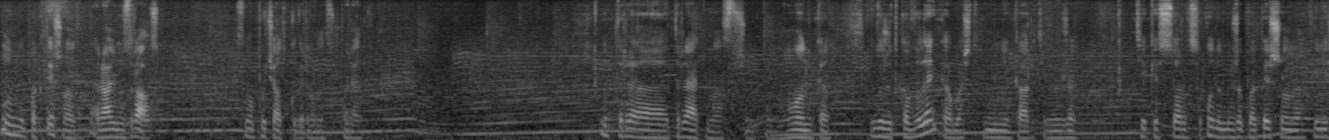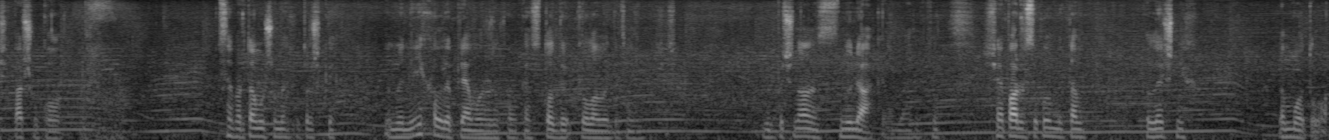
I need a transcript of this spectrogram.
Ну, не практично, а реально зразу. З початку вирвалися вперед. Ну, трек у нас, що там гонка дуже така велика, бачите, в міні-карті. Ми вже тільки 40 секунд, ми вже практично на фініші першого кола. Все при тому, що ми трошки ми не їхали прямо вже там 100 кілометрів. Ми починали з нуля кілометрів. Ще пару секунд ми там лишніх намотували.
